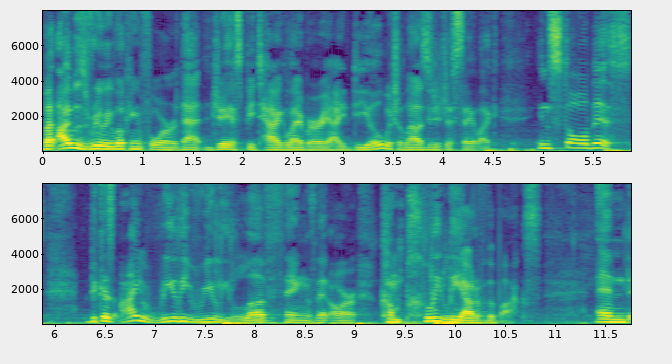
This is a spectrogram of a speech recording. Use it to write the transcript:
But I was really looking for that JSP tag library ideal, which allows you to just say like, install this, because I really, really love things that are completely out of the box. And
